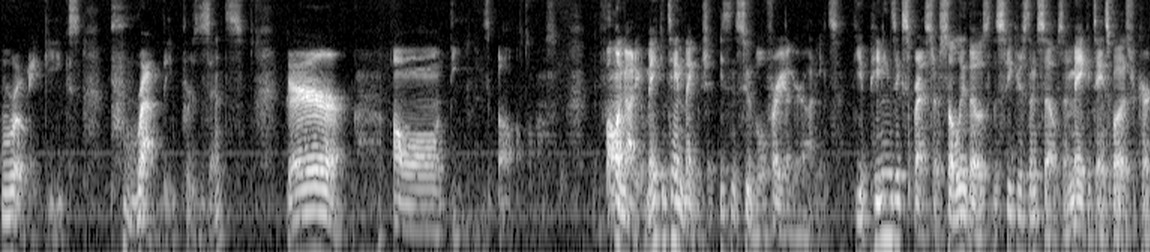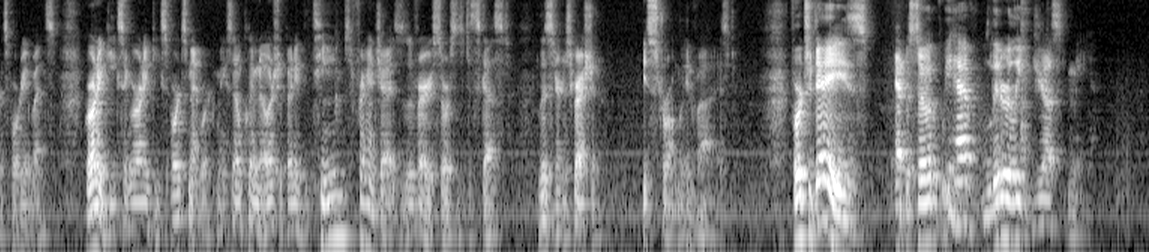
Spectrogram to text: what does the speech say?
Grown A Geeks proudly presents Grr on these balls. The following audio may contain language that isn't suitable for a younger audience. The opinions expressed are solely those of the speakers themselves and may contain spoilers for current sporting events. Grown A Geeks and Grown A Geeks Sports Network makes no claim to ownership of any of the teams, franchises, or various sources discussed. Listener discretion is strongly advised. For today's episode, we have literally just me.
